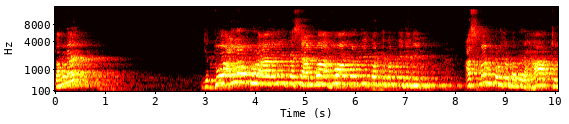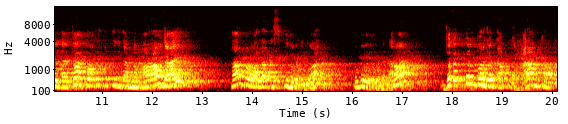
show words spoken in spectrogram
তাহলে, যে দোয়া আল্লাহ কাছে আমরা দোয়া করতে করতে করতে যদি আসমান পর্যন্ত আমাদের হাত চলে যায়, দোয়া করতে করতে যদি আমরা মারাও যাই, তারপরও আল্লাহর কাছে কি হবে না দোয়া? কবুল হবে না। কারণ যতক্ষণ পর্যন্ত আপনি হারাম খাওয়া না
